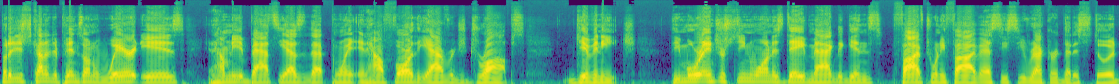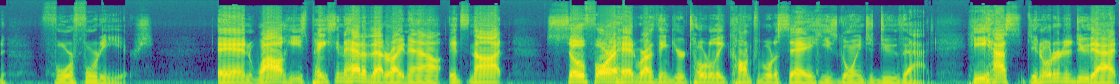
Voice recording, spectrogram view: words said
but it just kind of depends on where it is and how many at bats he has at that point and how far the average drops given each. The more interesting one is Dave Magadan's 525 SEC record that has stood for 40 years. And while he's pacing ahead of that right now, it's not so far ahead where I think you're totally comfortable to say he's going to do that. He has, in order to do that,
